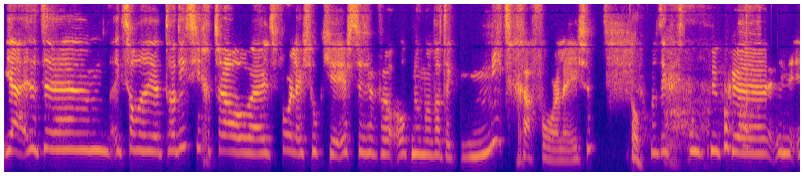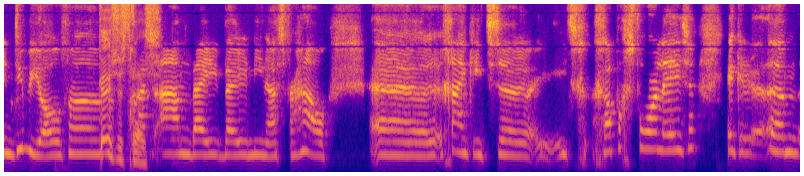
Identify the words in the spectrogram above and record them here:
Ja, het, ehm, ik zal traditiegetrouw uh, het voorleeshoekje eerst eens even opnoemen wat ik niet ga voorlezen. Oh. Want ik stond natuurlijk uh, in, in dubio van Keuzestress. aan bij, bij Nina's verhaal. Uh, ga ik iets, iets grappigs voorlezen? Ik, um,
